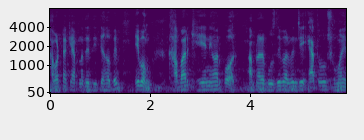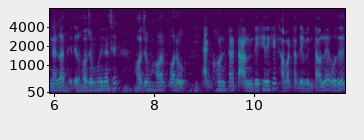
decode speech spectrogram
খাবারটাকে আপনাদের দিতে হবে এবং খাবার খেয়ে নেওয়ার পর আপনারা বুঝতে পারবেন যে এত সময় নাগাদ এদের হজম হয়ে গেছে। হজম হওয়ার পরও এক ঘণ্টা টান রেখে রেখে খাবারটা দেবেন। তাহলে ওদের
